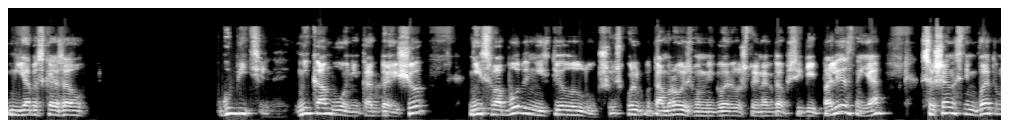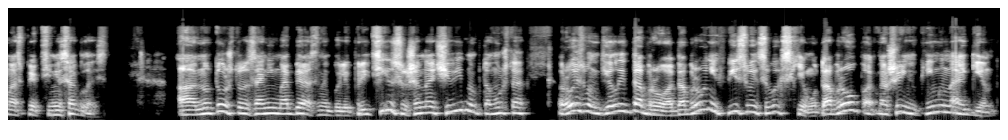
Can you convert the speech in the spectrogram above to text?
я бы сказал, губительное. Никому никогда еще ни свобода не сделала лучше. И сколько бы там Ройзман не говорил, что иногда посидеть полезно, я совершенно с ним в этом аспекте не согласен. А, но то, что за ним обязаны были прийти, совершенно очевидно, потому что Ройзман делает добро, а добро не вписывается в их схему. Добро по отношению к ним и на агент.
